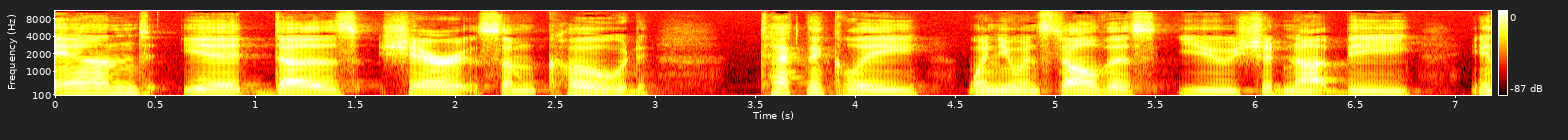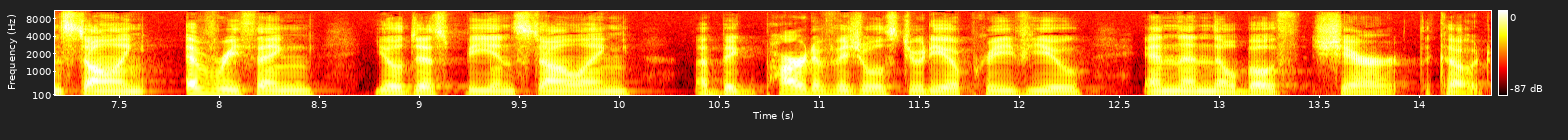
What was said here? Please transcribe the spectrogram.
and it does share some code. Technically, when you install this, you should not be installing everything. You'll just be installing a big part of Visual Studio Preview, and then they'll both share the code.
